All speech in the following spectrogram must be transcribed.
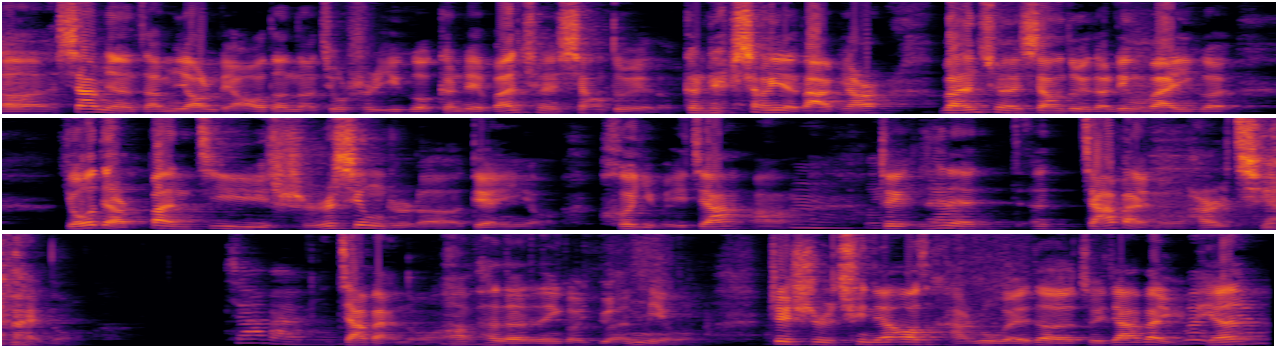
呃，下面咱们要聊的呢，就是一个跟这完全相对的，跟这商业大片儿完全相对的另外一个有点半纪实性质的电影《何以为家》啊。嗯，和这现在呃贾百农还是且百农？加百农加百农哈，他的那个原名，这是去年奥斯卡入围的最佳外语片。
